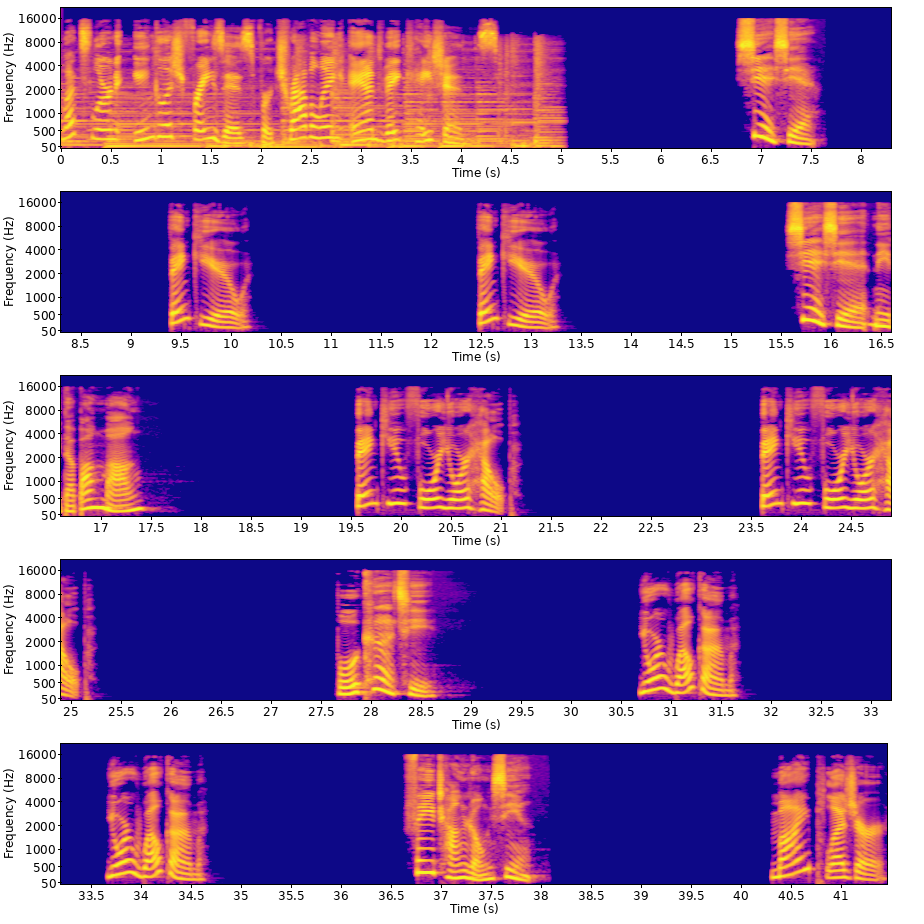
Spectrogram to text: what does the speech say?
Let's learn English phrases for traveling and vacations. 谢谢， Thank you. Thank you. 谢谢你的帮忙， Thank you for your help. Thank you for your help. 不客气， You're welcome. You're welcome. 非常荣幸， My pleasure.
